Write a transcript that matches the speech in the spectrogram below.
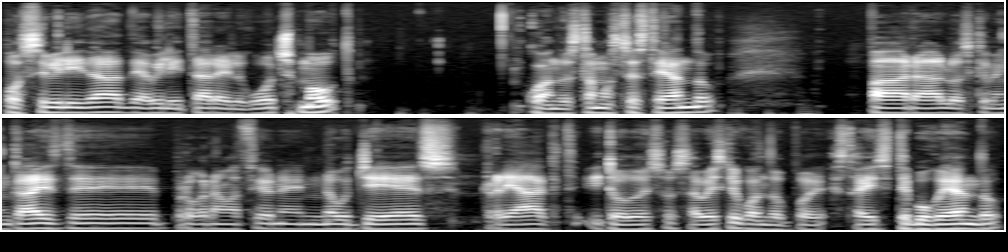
posibilidad de habilitar el Watch Mode cuando estamos testeando. Para los que vengáis de programación en Node.js, React y todo eso, sabéis que cuando pues, estáis debugueando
